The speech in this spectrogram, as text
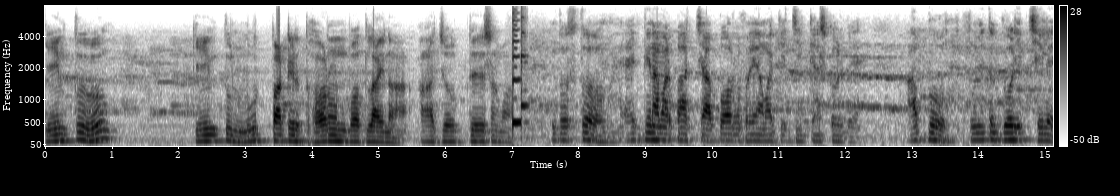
কিন্তু কিন্তু লুটপাটের ধরন বদলায় না। আজব দেশ আমার। দোস্ত একদিন আমার বাচ্চা বড় হয়ে আমাকে জিজ্ঞাসা করবে আব্বু তুমি তো গরিব ছিলে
